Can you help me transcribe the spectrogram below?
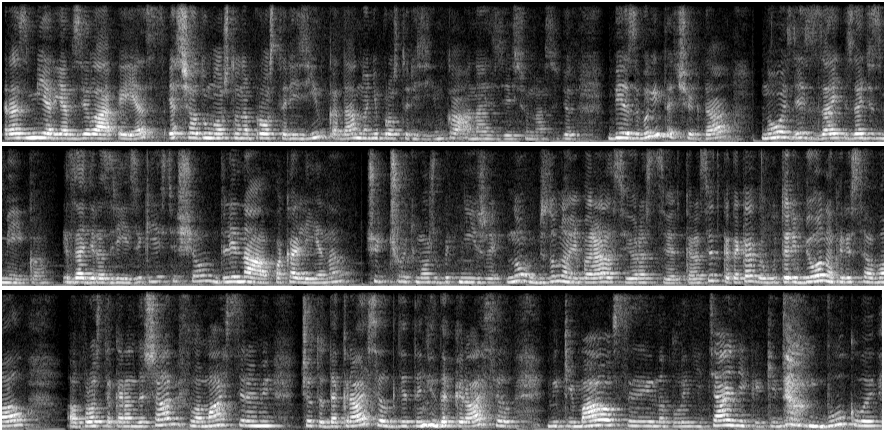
Размер я взяла S. Я сначала думала, что она просто резинка, да, но не просто резинка. Она здесь у нас идет без выточек, да, но здесь сзади, сзади змейка. И сзади разрезик есть еще. Длина по колено, чуть-чуть, может быть, ниже. Ну, безумно мне понравилась ее расцветка. Расцветка такая, как будто ребенок рисовал просто карандашами, фломастерами, что-то докрасил, где-то не докрасил, Микки Маусы, инопланетяне, какие-то буквы.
